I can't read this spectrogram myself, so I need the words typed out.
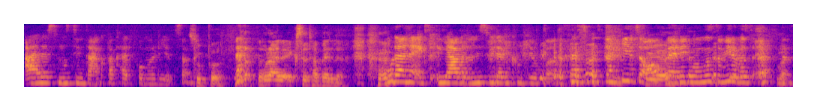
alles muss in Dankbarkeit formuliert sein. Super. Oder, oder eine Excel-Tabelle. Oder eine Ex ja, aber dann ist wieder im Computer. Das ist dann viel zu aufwendig, man muss da wieder was öffnen.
